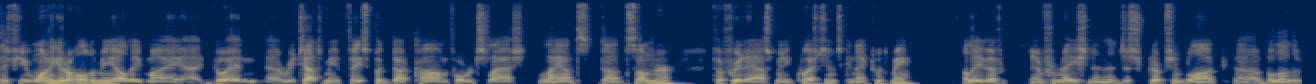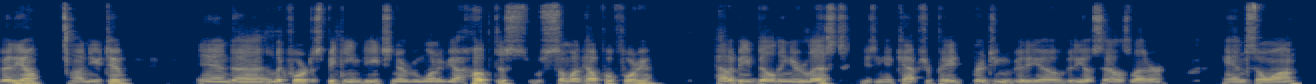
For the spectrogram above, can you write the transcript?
if you want to get a hold of me, I'll leave my, uh, go ahead and uh, reach out to me at facebook.com forward slash lance.sumner. Feel free to ask me any questions, connect with me. I'll leave information in the description block uh, below the video on YouTube and uh, look forward to speaking to each and every one of you. I hope this was somewhat helpful for you. How to be building your list using a capture page, bridging video, video sales letter, and so on.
